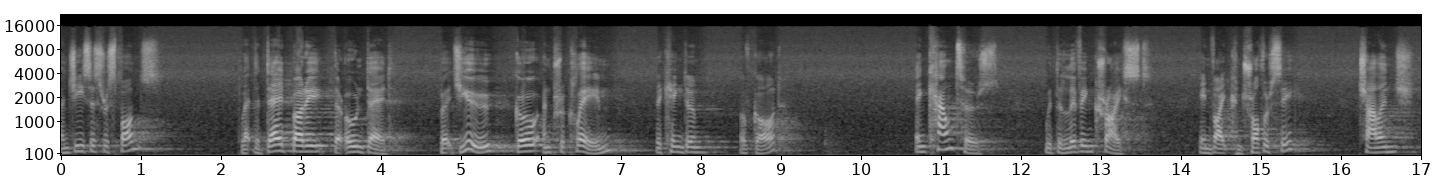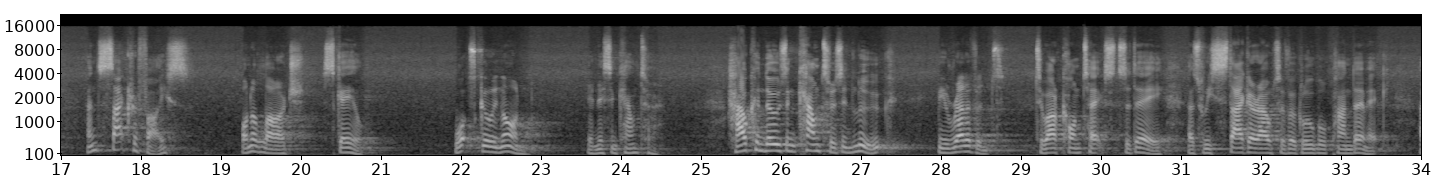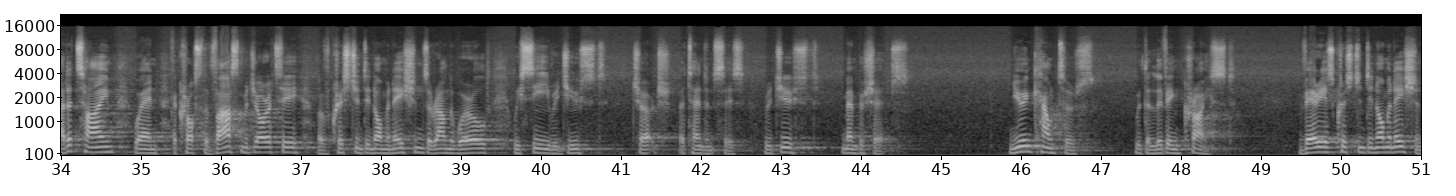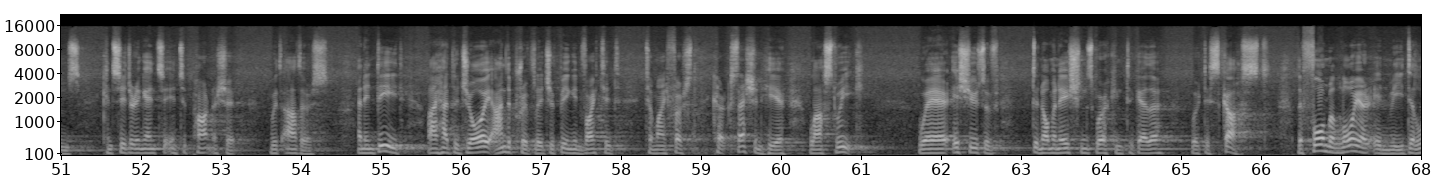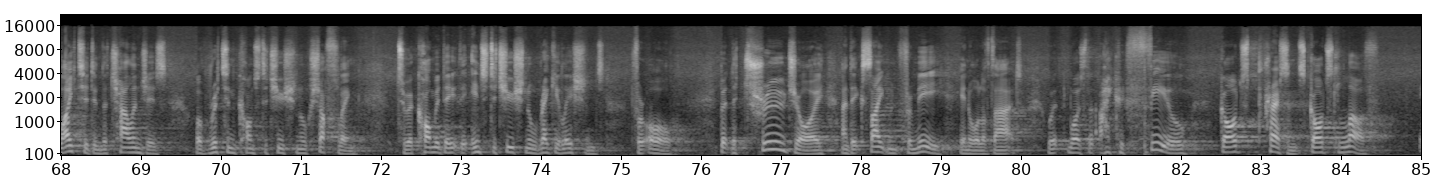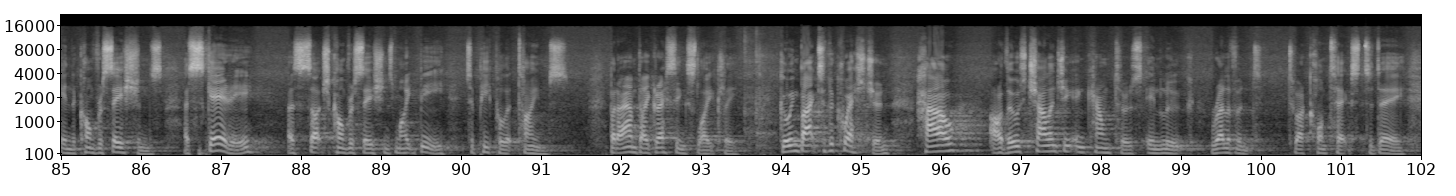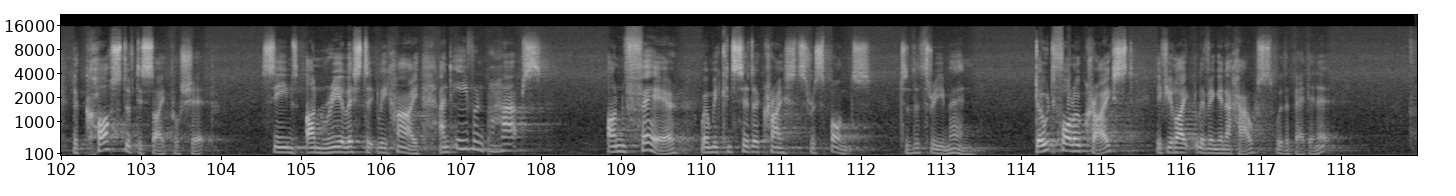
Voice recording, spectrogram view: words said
And Jesus responds, Let the dead bury their own dead, but you go and proclaim the kingdom of God. Encounters with the living Christ invite controversy, challenge, and sacrifice on a large scale. What's going on in this encounter? How can those encounters in Luke be relevant to our context today as we stagger out of a global pandemic? At a time when, across the vast majority of Christian denominations around the world, we see reduced church attendances, reduced memberships, new encounters with the living Christ various Christian denominations considering enter into partnership with others. And indeed, I had the joy and the privilege of being invited to my first Kirk session here last week, where issues of denominations working together were discussed. The former lawyer in me delighted in the challenges of written constitutional shuffling to accommodate the institutional regulations for all. But the true joy and excitement for me in all of that was that I could feel God's presence, God's love in the conversations, as scary as such conversations might be to people at times. But I am digressing slightly. Going back to the question, how are those challenging encounters in Luke relevant to our context today? The cost of discipleship seems unrealistically high and even perhaps unfair when we consider Christ's response to the three men. Don't follow Christ if you like living in a house with a bed in it.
